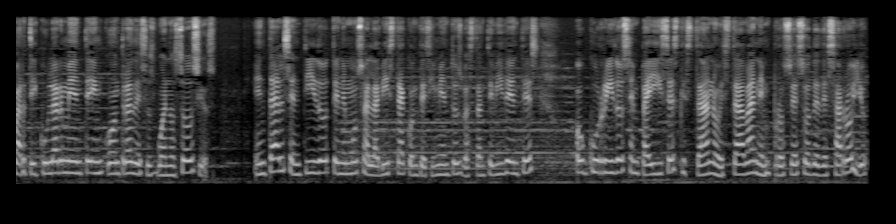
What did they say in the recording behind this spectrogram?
particularmente en contra de sus buenos socios. En tal sentido, tenemos a la vista acontecimientos bastante evidentes ocurridos en países que están o estaban en proceso de desarrollo,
